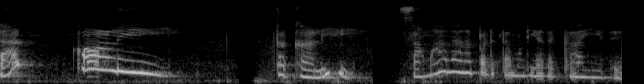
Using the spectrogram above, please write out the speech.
தக்காளி. தக்காளி? சமாதானப்படுத்த முடியாத காய் இது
